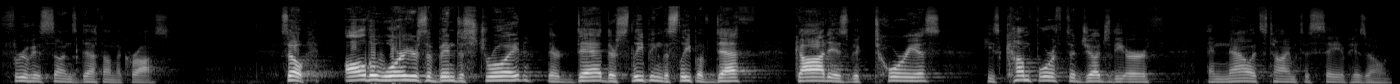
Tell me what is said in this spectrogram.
through his son's death on the cross. So, all the warriors have been destroyed. They're dead. They're sleeping the sleep of death. God is victorious. He's come forth to judge the earth, and now it's time to save his own.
